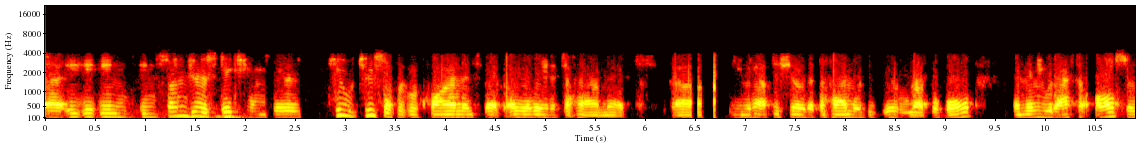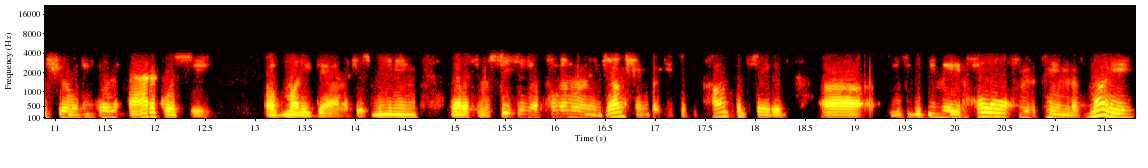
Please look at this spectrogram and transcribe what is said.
uh, in, in some jurisdictions, there's two two separate requirements that are related to harm. That uh, you would have to show that the harm would be irreparable, and then you would have to also show the inadequacy of money damages, meaning that if you're seeking a preliminary injunction, but you could be compensated, uh, if you could be made whole through the payment of money,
